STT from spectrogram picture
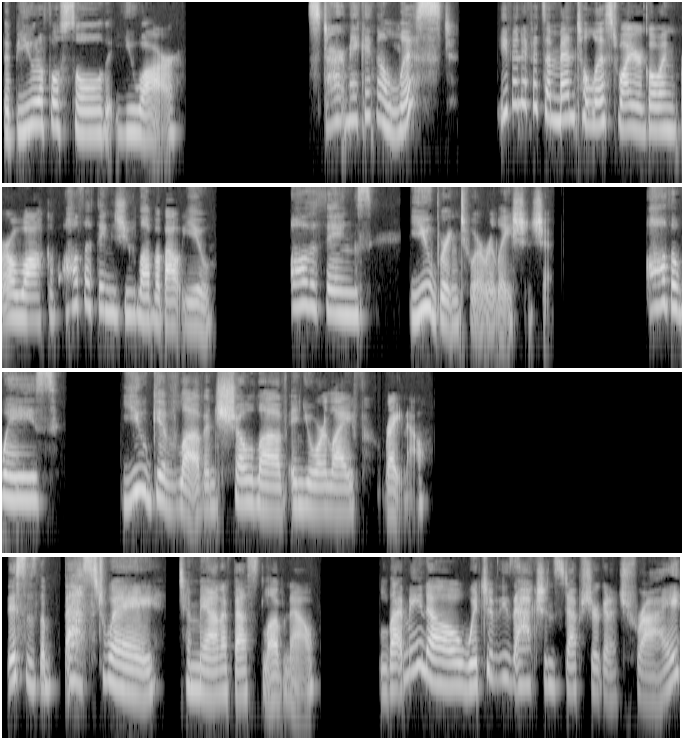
the beautiful soul that you are. Start making a list, even if it's a mental list while you're going for a walk of all the things you love about you, all the things you bring to a relationship, all the ways you give love and show love in your life right now. This is the best way to manifest love now. Let me know which of these action steps you're going to try.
